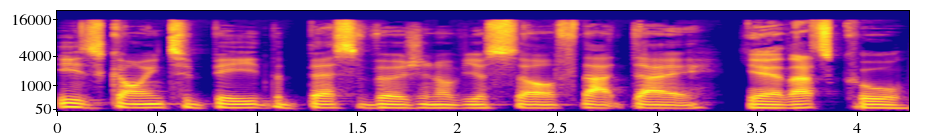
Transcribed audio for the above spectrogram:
is going to be the best version of yourself that day. Yeah, that's cool.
